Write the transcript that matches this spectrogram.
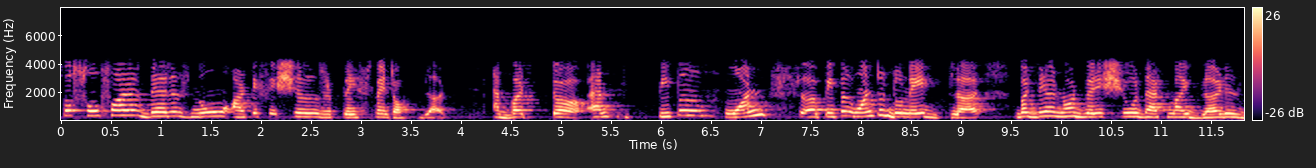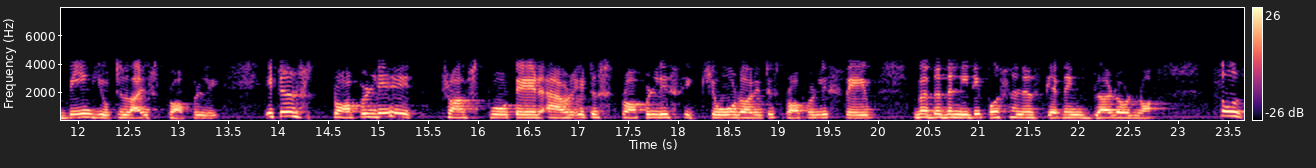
So, so far there is no artificial replacement of blood, uh, but uh, and people want uh, people want to donate blood, but they are not very sure that my blood is being utilized properly. It is properly transported or it is properly secured or it is properly saved whether the needy person is getting blood or not so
